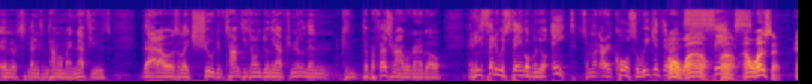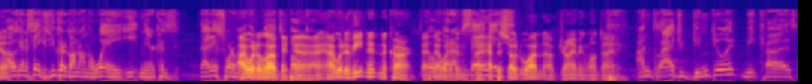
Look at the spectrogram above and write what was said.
ended up spending some time with my nephews. That I was like, shoot, if Tom T's only doing the afternoon, then the professor and I were going to go. And he said he was staying open until eight. So I'm like, all right, cool. So we get there. oh at wow, six. wow! How was that? Yeah, I was going to say because you could have gone on the way eating there because that is sort of. I would have loved it. Yeah, I, I would have eaten it in the car. That that would have been uh, saying is- episode one of driving while dining. I'm glad you didn't do it because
